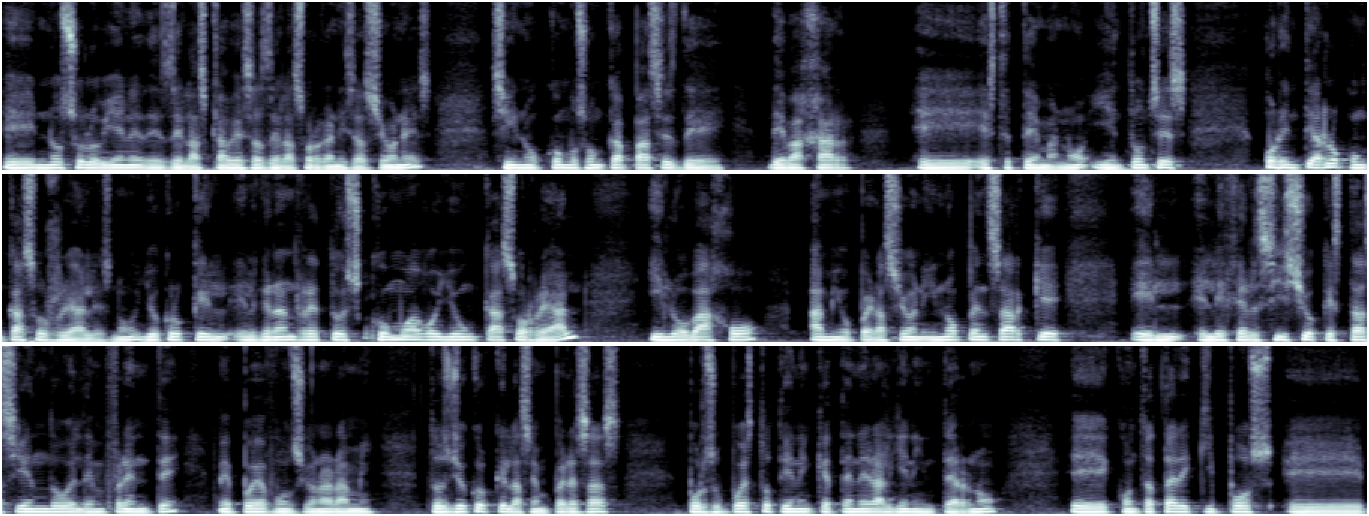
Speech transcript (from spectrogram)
Eh, no solo viene desde las cabezas de las organizaciones, sino cómo son capaces de, de bajar eh, este tema, ¿no? Y entonces orientarlo con casos reales, ¿no? Yo creo que el, el, gran reto es cómo hago yo un caso real y lo bajo a mi operación y no pensar que el, el, ejercicio que está haciendo el de enfrente me puede funcionar a mí. Entonces yo creo que las empresas, por supuesto, tienen que tener alguien interno, eh, contratar equipos eh,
